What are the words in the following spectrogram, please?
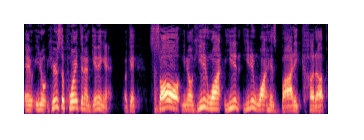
And you know, here's the point that I'm getting at. Okay, Saul, you know, he didn't want he didn't he didn't want his body cut up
